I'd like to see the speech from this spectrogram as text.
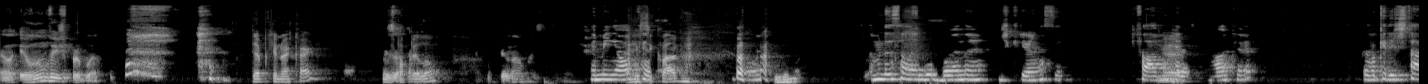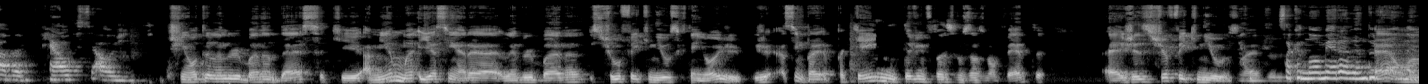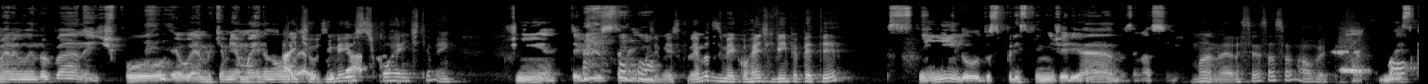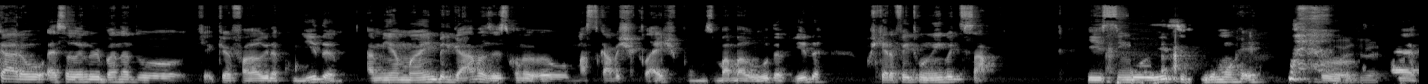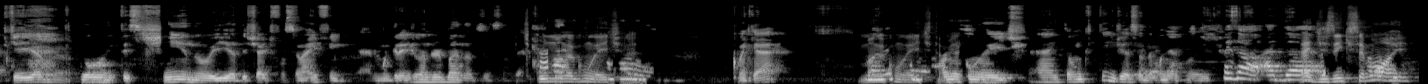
Eu, eu não vejo problema. Até porque não é carne, é Exatamente. papelão. Papelão, mas... é É minhoca. reciclável. Lembra dessa lenda urbana de criança? Que falavam É. que era minhoca? Eu acreditava. Real oficial, gente. Tinha outra lenda urbana dessa que a minha mãe... E assim, era lenda urbana estilo fake news que tem hoje. Assim, pra, pra quem teve infância nos anos 90, é, já existia fake news, né? Só que o nome era lenda É, o urbana. nome era lenda urbana. E, tipo, eu lembro que a minha mãe não... Aí ela tinha os e-mails de corrente também. Tinha, teve isso também. Lembra dos e-mails correntes que vinha em PPT? Sim, do- dos príncipes nigerianos, negócio assim. Mano, era sensacional, velho. Mas, cara, essa lenda urbana do que, que eu ia falar ali da comida, a minha mãe brigava às vezes quando eu mascava chiclete, tipo, uns babalu da vida, porque era feito com língua de sapo. E se engolisse, ia morrer. Tipo, é, porque ia pro intestino, ia deixar de funcionar, enfim. Era uma grande lenda urbana dos anos 90. Tipo manga com leite, né? Como é que é? Manga com leite também. Manga com leite. É, então nunca entendi essa da manga com leite. Mas ó, a da. É, dizem que você morre.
